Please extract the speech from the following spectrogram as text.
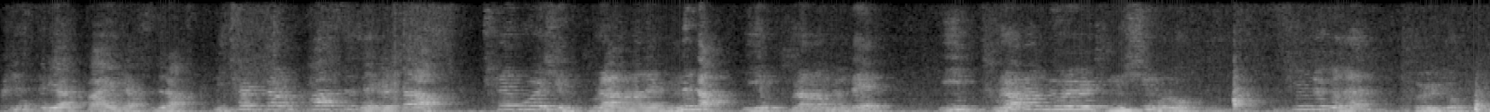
크리스트리아 바이비아 스드라 이 철저한 카스트 제도를 따라 최고의 신 브라만을 믿는다. 이게 브라만교인데 이 브라만교를 중심으로 힌두교는 불교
